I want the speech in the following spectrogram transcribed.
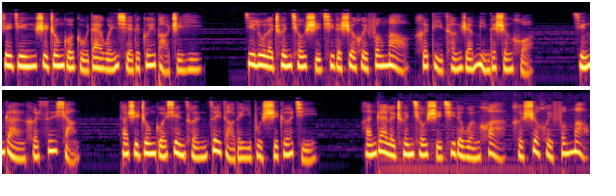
诗经》是中国古代文学的瑰宝之一，记录了春秋时期的社会风貌和底层人民的生活、情感和思想。它是中国现存最早的一部诗歌集，涵盖了春秋时期的文化和社会风貌，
